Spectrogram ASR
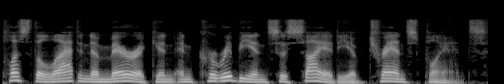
plus the Latin American and Caribbean Society of Transplants.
